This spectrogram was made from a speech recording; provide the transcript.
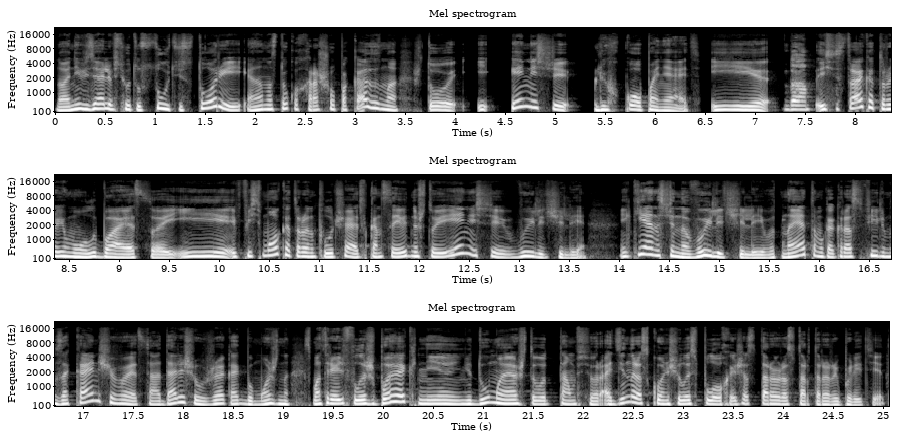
но они взяли всю эту суть истории, и она настолько хорошо показана, что и Энниши легко понять. И Да. и сестра, которая ему улыбается, и письмо, которое он получает в конце. Видно, что и Эниси вылечили, и Кеншина вылечили. И вот на этом как раз фильм заканчивается, а дальше уже как бы можно смотреть флешбэк, не, не думая, что вот там все один раз кончилось плохо, и сейчас второй раз в тартарары полетит.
